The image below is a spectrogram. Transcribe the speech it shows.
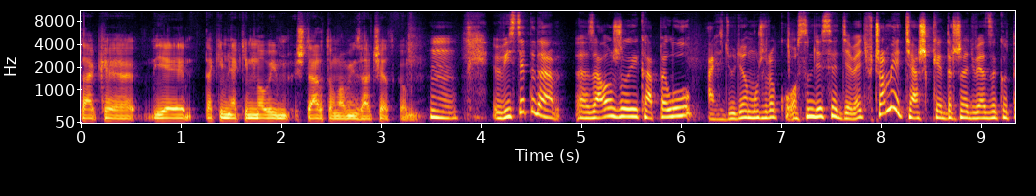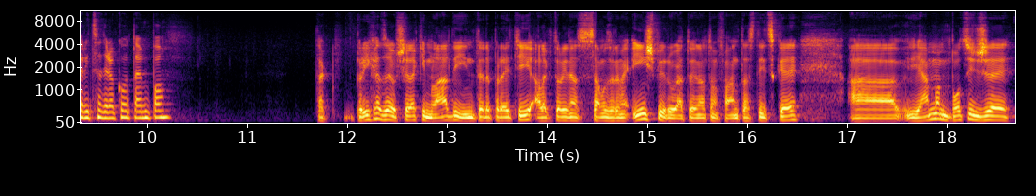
tak e, je takým nejakým novým štartom, novým začiatkom. Hmm. Vy ste teda založili kapelu aj s Ďuďom už v roku 89. V čom je ťažké držať viac ako 30 rokov tempo? Tak prichádzajú všetky mladí interpreti, ale ktorí nás samozrejme inšpirujú a to je na tom fantastické. A ja mám pocit, že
